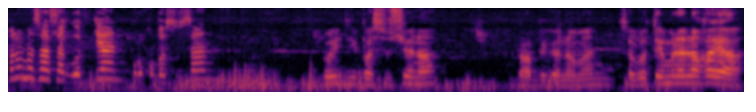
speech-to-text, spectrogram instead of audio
Paano masasagot yan? Puro kabasusan. Uy, di ba sus yun ha? Grabe ka naman. Sagutin mo na lang kaya.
